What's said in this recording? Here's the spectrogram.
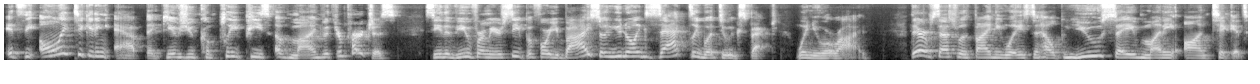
It's the only ticketing app that gives you complete peace of mind with your purchase. See the view from your seat before you buy so you know exactly what to expect when you arrive. They're obsessed with finding ways to help you save money on tickets.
